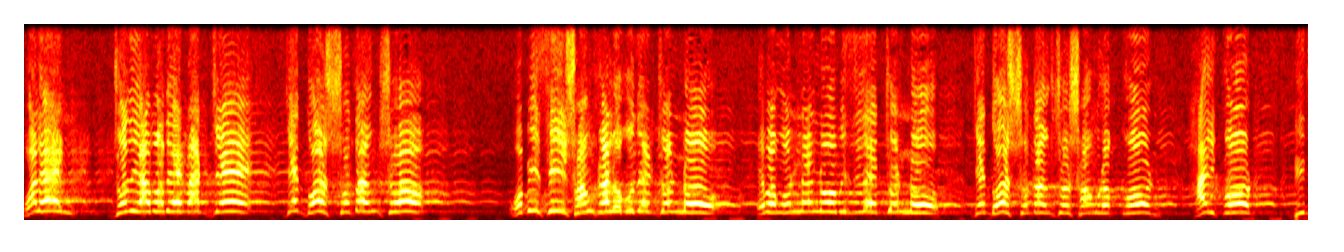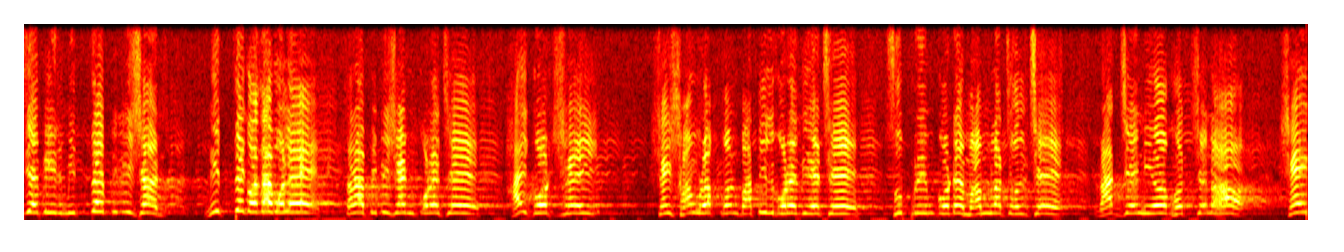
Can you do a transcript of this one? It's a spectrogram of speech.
বলেন, যদি আমাদের রাজ্যে যে দশ শতাংশ ওবিসি সংখ্যালঘুদের জন্য এবং অন্যান্য ওবিসিদের জন্য যে দশ শতাংশ সংরক্ষণ হাইকোর্ট, বিজেপির মিথ্যে পিটিশন, মিথ্যে কথা বলে তারা পিটিশন করেছে। হাইকোর্ট সেই সেই সংরক্ষণ বাতিল করে দিয়েছে। সুপ্রিম কোর্টে মামলা চলছে। রাজ্যে নিয়োগ হচ্ছে না। সেই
